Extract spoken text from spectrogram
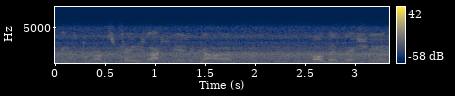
things coming off the trees last year. They can't have bothered this year.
